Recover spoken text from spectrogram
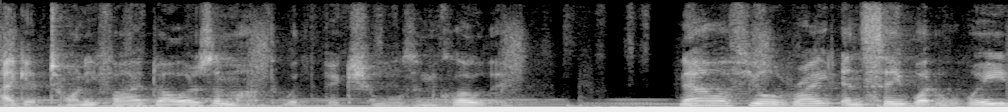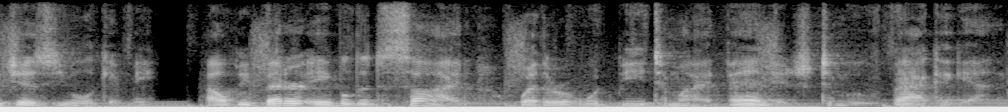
I get $25 a month with victuals and clothing. Now, if you'll write and say what wages you will give me, I'll be better able to decide whether it would be to my advantage to move back again.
